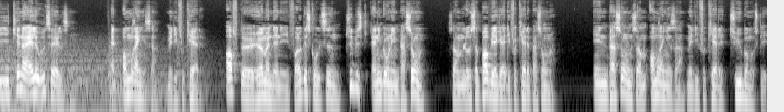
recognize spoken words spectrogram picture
Vi kender alle udtalelsen at omringe sig med de forkerte. Ofte hører man den i folkeskoletiden, typisk angående en person, som lod sig påvirke af de forkerte personer. En person, som omringer sig med de forkerte typer måske.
